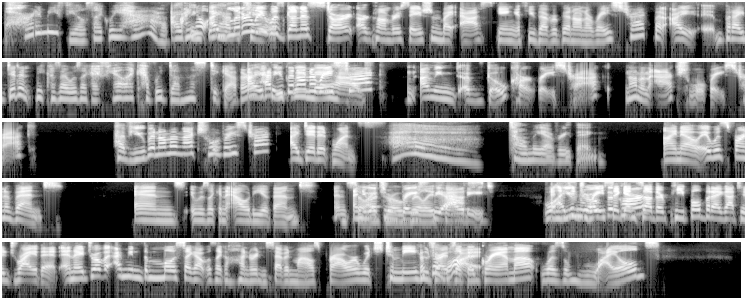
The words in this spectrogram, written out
Part of me feels like we have. I I, know. I literally too. was gonna start our conversation by asking if you've ever been on a racetrack, but I but I didn't because I was like, I feel like have we done this together? I have you been on a may have. racetrack? I mean, a go kart racetrack, not an actual racetrack. Have you been on an actual racetrack? I did it once. Tell me everything. I know. It was for an event. and it was like an Audi event. And so And you I to drove race really the fast. Audi. Well, And I didn't race against other people, but I got to drive it. And I drove it. I mean, the most I got was like 107 miles per hour, which to me, who That's a drives like a grandma, was wild.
